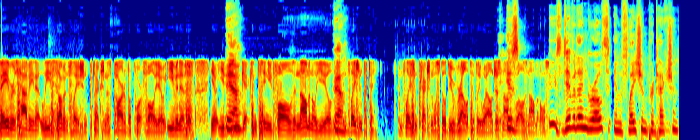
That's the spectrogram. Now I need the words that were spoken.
favors having at least some inflation protection as part of a portfolio, even if you know you yeah. do get continued falls in nominal yields. Yeah. Inflation protection inflation protection will still do relatively well, just not is, as well as nominals. Is dividend growth inflation protection?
